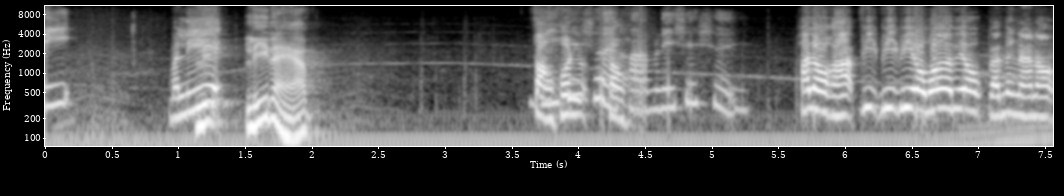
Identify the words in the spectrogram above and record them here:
ลีมาลีลีลีไหนครับ สองคนลีเฉยสองๆครับลีเฉยฮัลโหลครับพี่พี่พี่โอเวอร์พี่โอแป๊บนึงนะน้อง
